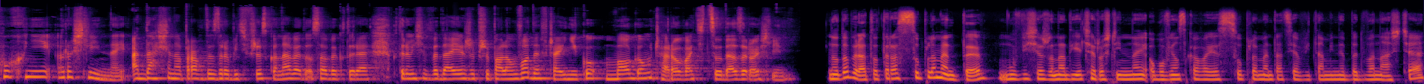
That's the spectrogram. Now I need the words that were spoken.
kuchni roślinnej, a da się naprawdę zrobić wszystko. Nawet osoby, które, którym się wydaje, że przypalą wodę w czajniku, mogą czarować cuda z roślin. No dobra, to teraz suplementy. Mówi się, że na diecie roślinnej obowiązkowa jest suplementacja witaminy B12.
